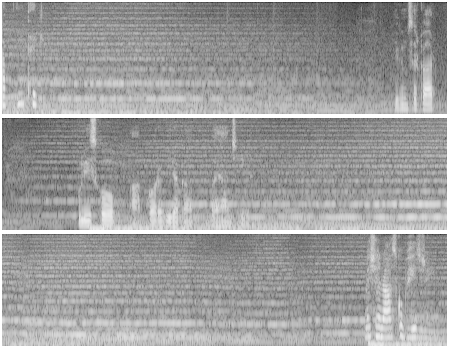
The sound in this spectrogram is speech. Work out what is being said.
आप नहीं थके बेगम सरकार पुलिस को आपको और अबीरा का बयान चाहिए। मैं शहनाज को भेज रही हूँ।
